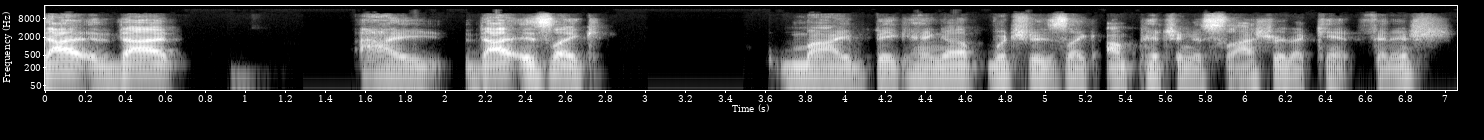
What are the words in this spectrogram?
that that I that is like my big hangup, which is like I'm pitching a slasher that can't finish.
